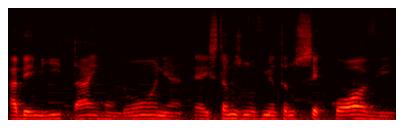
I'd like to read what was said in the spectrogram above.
a BMI está em Rondônia, é, estamos movimentando Secov.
